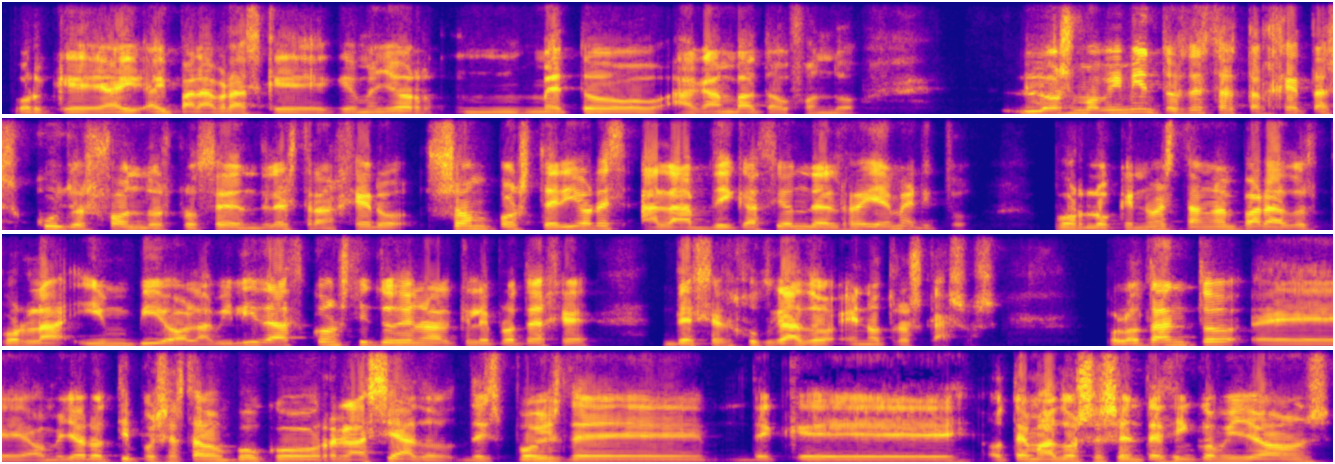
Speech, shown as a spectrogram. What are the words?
porque hai, hai palabras que, que mm, meto a gamba o fondo. Los movimientos de estas tarjetas cuyos fondos proceden del extranjero son posteriores a la abdicación del rey emérito por lo que no están amparados por la inviolabilidad constitucional que le protege de ser juzgado en otros casos. Polo tanto, eh, ao mellor o tipo xa estaba un pouco relaxado despois de, de que o tema dos 65 millóns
